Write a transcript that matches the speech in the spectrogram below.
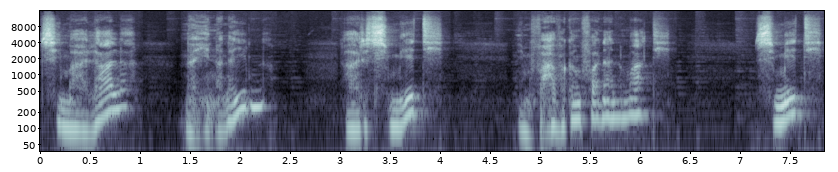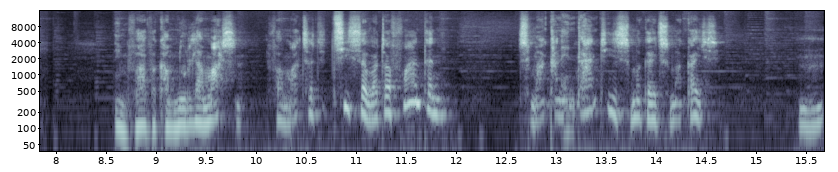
Tsy mahalala na inona na inona ary tsy mety ny mivavaka amin'ny fanahin'ny maty, tsy mety ny mivavaka amin'ny olona masina efa maty satria tsisy zavatra fantany, tsy mankany an-danitra izy, tsy mankaiza tsy mankaiza um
